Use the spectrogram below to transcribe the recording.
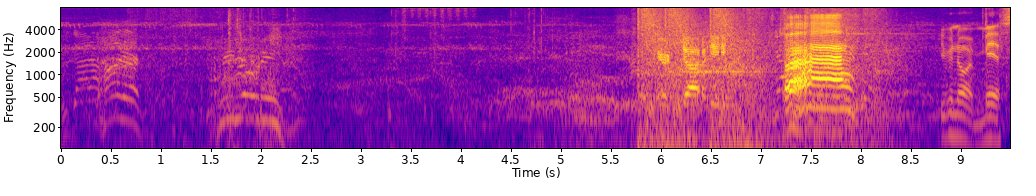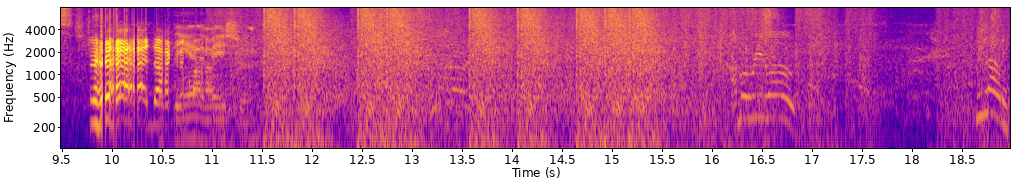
We got a hunter. Reloading. Here, Johnny. Ah! Even though I missed the animation. I'm a reload. Reloading.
